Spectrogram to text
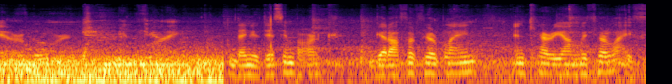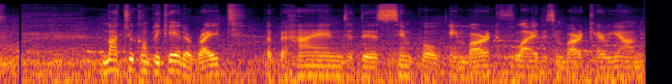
airborne and fly. And then you disembark, get off of your plane, and carry on with your life. Not too complicated, right? But behind this simple embark, fly, disembark, carry on,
